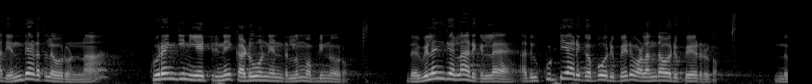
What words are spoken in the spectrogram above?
அது எந்த இடத்துல வரும்னா குரங்கின் ஏற்றினை கடுவன் என்றலும் அப்படின்னு வரும். இந்த விலங்குகள்லாம் இருக்குல்ல அது குட்டியாக இருக்கப்போ ஒரு பேர் வளர்ந்தா ஒரு பேர் இருக்கும். இந்த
